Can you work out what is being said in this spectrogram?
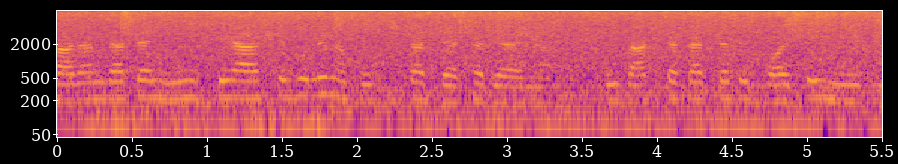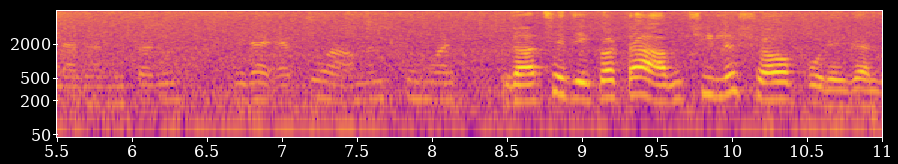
বারান্দাটায় নেট দেওয়া আছে বলে না পরিষ্কার দেখা যায় না। এই বাচ্চা কাচ্চাদের ভয়তেই নেট লাগানো কারণ এরা এত আমের সময় গাছে যে কটা আম ছিল সব পড়ে গেল।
